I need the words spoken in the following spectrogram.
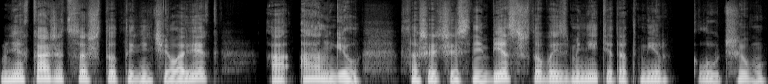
Мне кажется, что ты не человек, а ангел, сошедший с небес, чтобы изменить этот мир к лучшему.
